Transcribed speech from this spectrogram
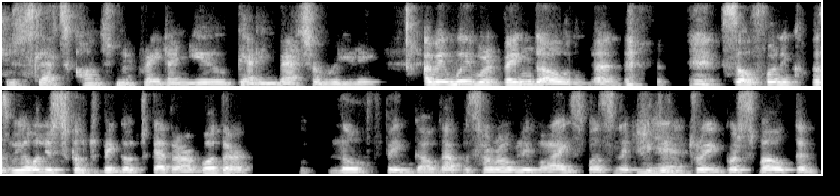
just let's concentrate on you getting better, really. I mean, we were at bingo, and so funny because we all used to go to bingo together. Our mother loved bingo; that was her only vice, wasn't it? She Yeah. didn't drink or smoke, and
